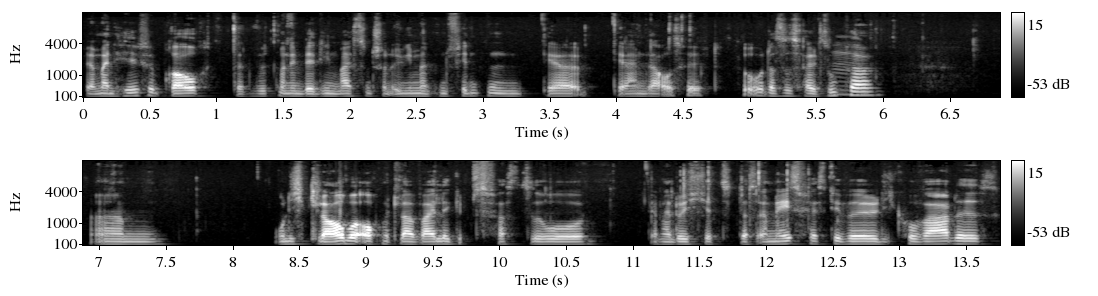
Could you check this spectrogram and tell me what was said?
wenn man Hilfe braucht, dann wird man in Berlin meistens schon irgendjemanden finden, der, der einem da aushilft. So, das ist halt super. Ähm, und ich glaube auch mittlerweile gibt es fast so, wenn man durch jetzt das Amaze Festival, die Covades,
